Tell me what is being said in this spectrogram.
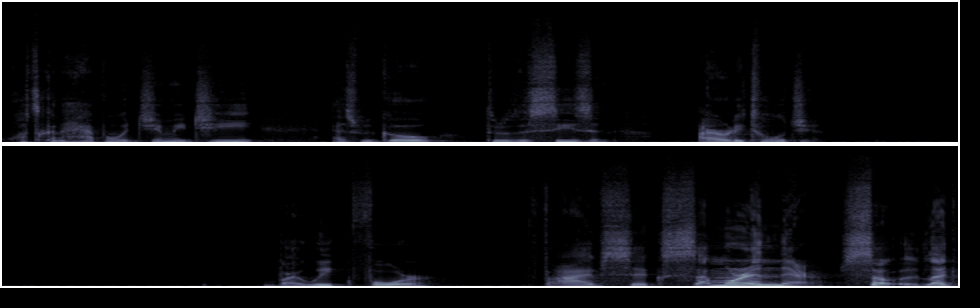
What's going to happen with Jimmy G as we go through the season? I already told you. By week four, five, six, somewhere in there. So like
